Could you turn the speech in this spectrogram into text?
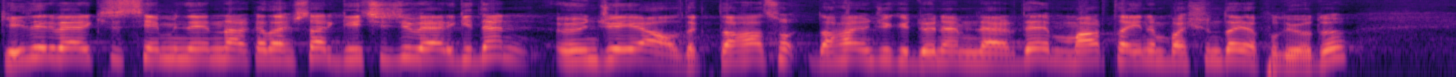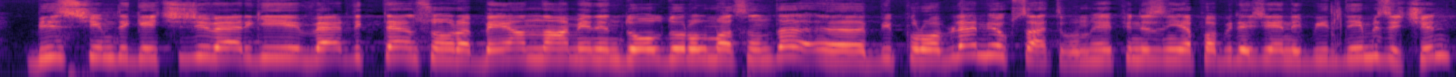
Gelir vergisi seminerini arkadaşlar geçici vergiden önceye aldık. Daha so- daha önceki dönemlerde Mart ayının başında yapılıyordu. Biz şimdi geçici vergiyi verdikten sonra beyannamenin doldurulmasında e, bir problem yok zaten. Bunu hepinizin yapabileceğini bildiğimiz için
